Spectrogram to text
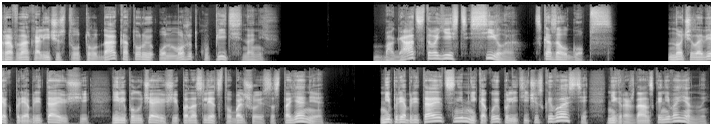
равна количеству труда, который он может купить на них. «Богатство есть сила», — сказал Гоббс. Но человек, приобретающий или получающий по наследству большое состояние, не приобретает с ним никакой политической власти, ни гражданской, ни военной.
